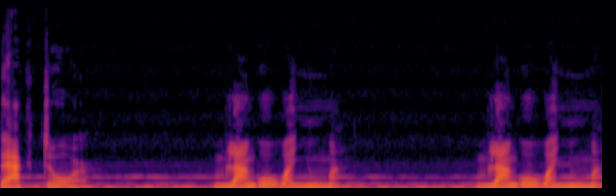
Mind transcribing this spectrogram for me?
Back door mlango wa nyuma. Mlango wa nyuma.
